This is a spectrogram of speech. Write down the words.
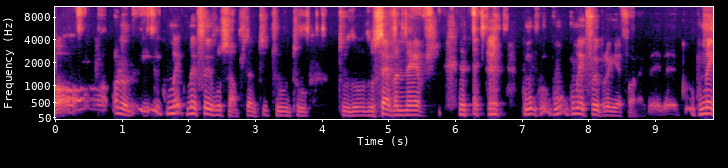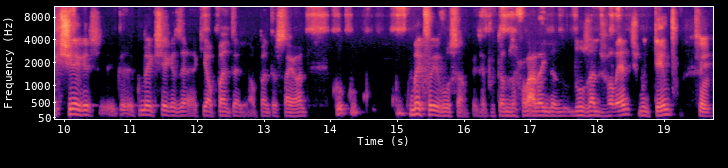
Oh, oh, Nuno, e como é, como é que foi a evolução? Portanto, tu, tu, tu do, do Seven Neves, como, como, como, é que foi por aí afora? Como é que chegas, como é que chegas aqui ao Panther, ao Panther Sion? Como é que foi a evolução? Quer dizer, porque estamos a falar ainda de uns anos valentes, muito tempo, Sim.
